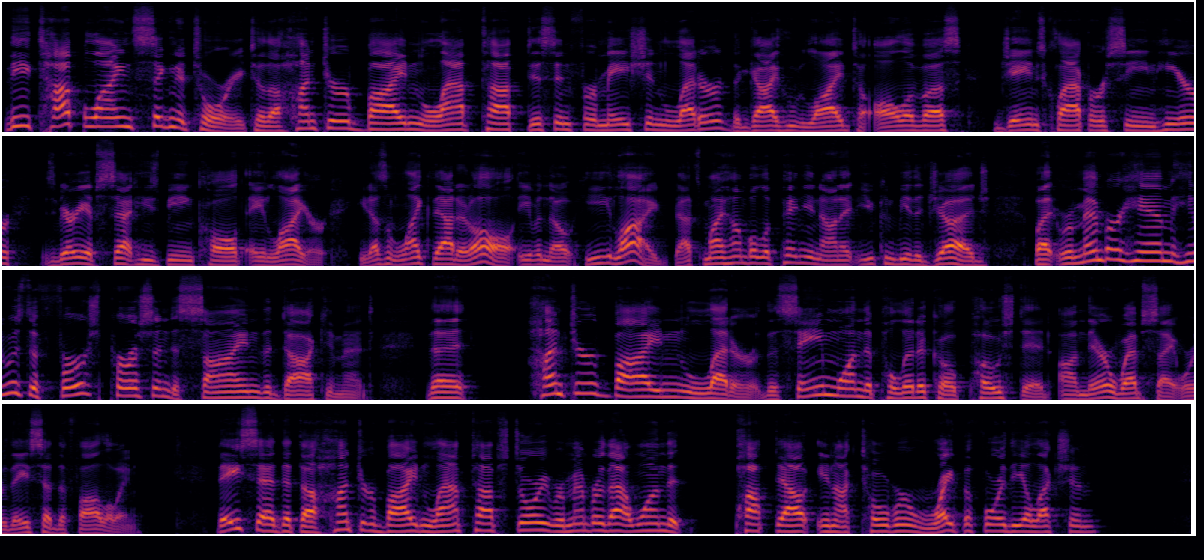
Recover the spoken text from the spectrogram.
The top line signatory to the Hunter Biden laptop disinformation letter, the guy who lied to all of us, James Clapper, seen here, is very upset he's being called a liar. He doesn't like that at all, even though he lied. That's my humble opinion on it. You can be the judge. But remember him, he was the first person to sign the document. The Hunter Biden letter, the same one that Politico posted on their website, where they said the following. They said that the Hunter Biden laptop story, remember that one that popped out in October right before the election.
